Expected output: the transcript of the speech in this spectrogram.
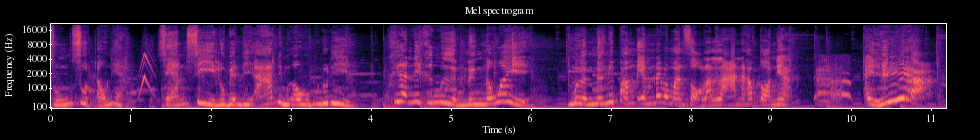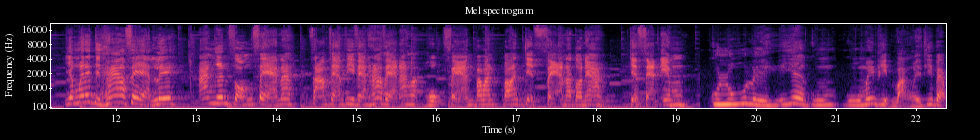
สูงสุดเอาเนี่ยแสนสี่รูเบนดีอาร์ตดิมึงเอามึงดูดิ เพื่อนนี่คือหมื่นหนึ่งนะเว้ยหมื่นหนึ่งนี่ปั๊มเอ็มได้ประมาณสองล้านล้านนะครับตอนเนี้ยไอ้เฮียยังไม่ได้ถึงห้าแสนเลยอะเงินสองแสนนะสามแสนสี่แสนห้าแสนนะหกแสนประมาณประมาณเจ็ดแสนนะตอนเนี้ยเจ็ดแสนเอ็มกูรู้เลยไอ้เหี้ยกูกูไม่ผิดหวังเลยที่แบบ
